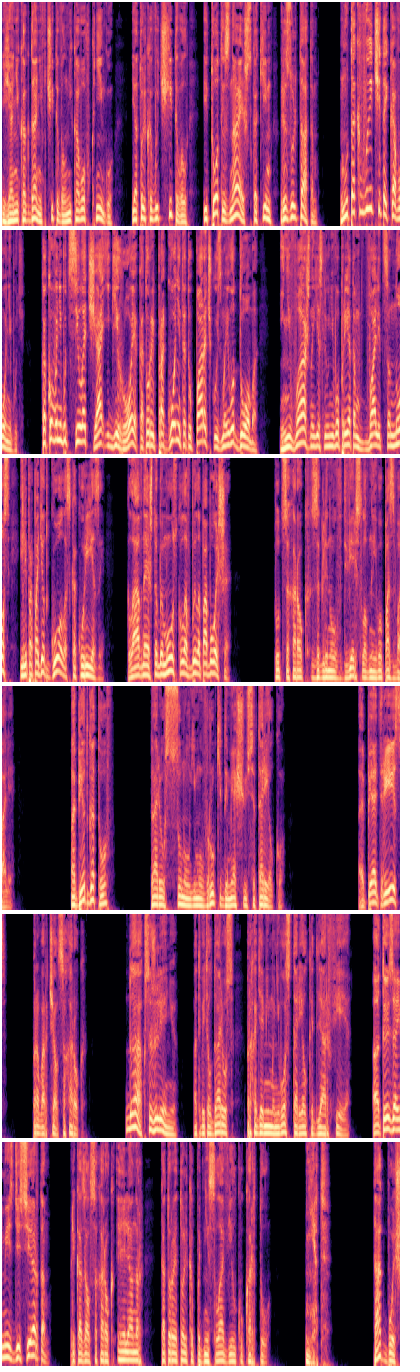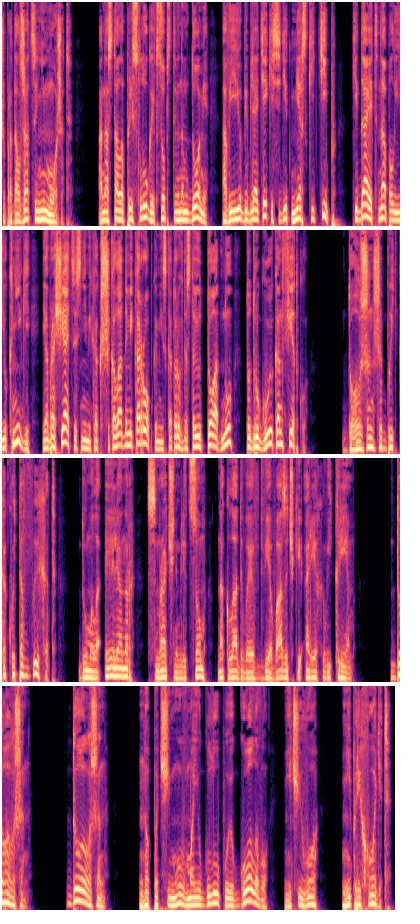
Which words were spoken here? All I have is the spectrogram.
«Я никогда не вчитывал никого в книгу. Я только вычитывал, и то ты знаешь, с каким результатом. Ну так вычитай кого-нибудь. Какого-нибудь силача и героя, который прогонит эту парочку из моего дома. И неважно, если у него при этом валится нос или пропадет голос, как у резы. Главное, чтобы мускулов было побольше». Тут Сахарок заглянул в дверь, словно его позвали. «Обед готов». Дариус сунул ему в руки дымящуюся тарелку. «Опять рис?» — проворчал Сахарок. «Да, к сожалению», — ответил Дариус, проходя мимо него с тарелкой для Орфея. «А ты займись десертом», — приказал Сахарок Элеонор, которая только поднесла вилку к рту. «Нет, так больше продолжаться не может. Она стала прислугой в собственном доме, а в ее библиотеке сидит мерзкий тип, кидает на пол ее книги и обращается с ними, как с шоколадными коробками, из которых достают то одну, то другую конфетку. «Должен же быть какой-то выход», — думала Элеонор с мрачным лицом, накладывая в две вазочки ореховый крем. «Должен, должен. Но почему в мою глупую голову ничего не приходит?»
